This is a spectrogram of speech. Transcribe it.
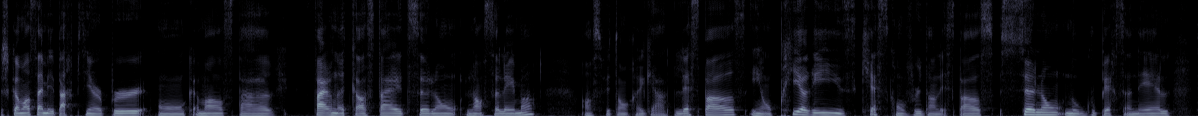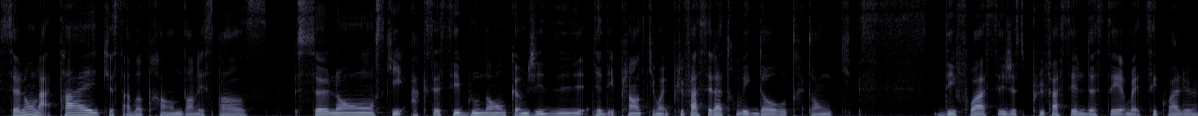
je commence à m'éparpiller un peu. On commence par faire notre casse-tête selon l'ensoleillement. Ensuite, on regarde l'espace et on priorise qu'est-ce qu'on veut dans l'espace selon nos goûts personnels, selon la taille que ça va prendre dans l'espace, selon ce qui est accessible ou non. Comme j'ai dit, il y a des plantes qui vont être plus faciles à trouver que d'autres. Donc, des fois, c'est juste plus facile de se dire, ben, tu sais quoi, là,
